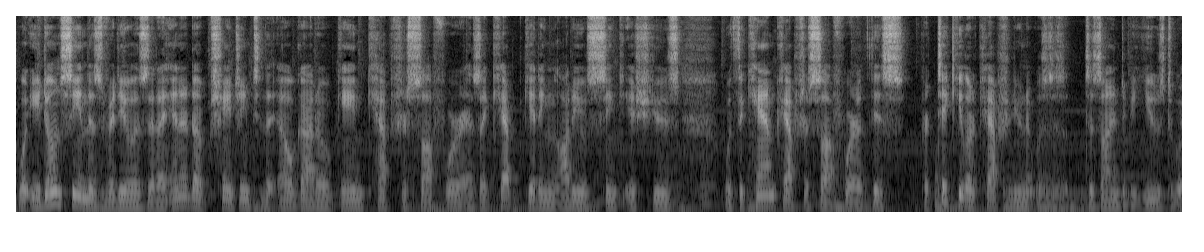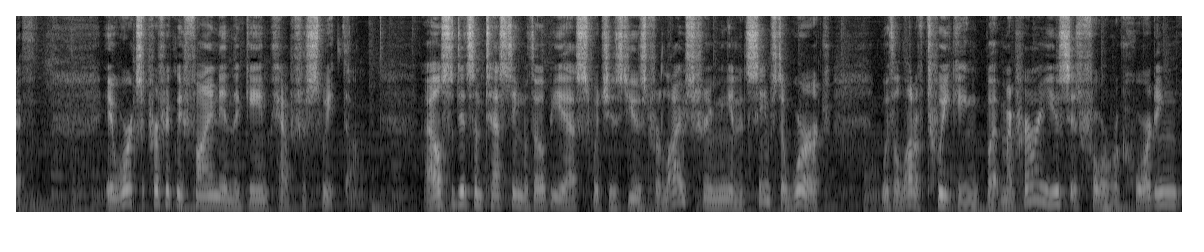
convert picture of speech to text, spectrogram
What you don't see in this video is that I ended up changing to the Elgato game capture software as I kept getting audio sync issues with the cam capture software this particular capture unit was designed to be used with. It works perfectly fine in the game capture suite though. I also did some testing with OBS, which is used for live streaming, and it seems to work with a lot of tweaking, but my primary use is for recording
